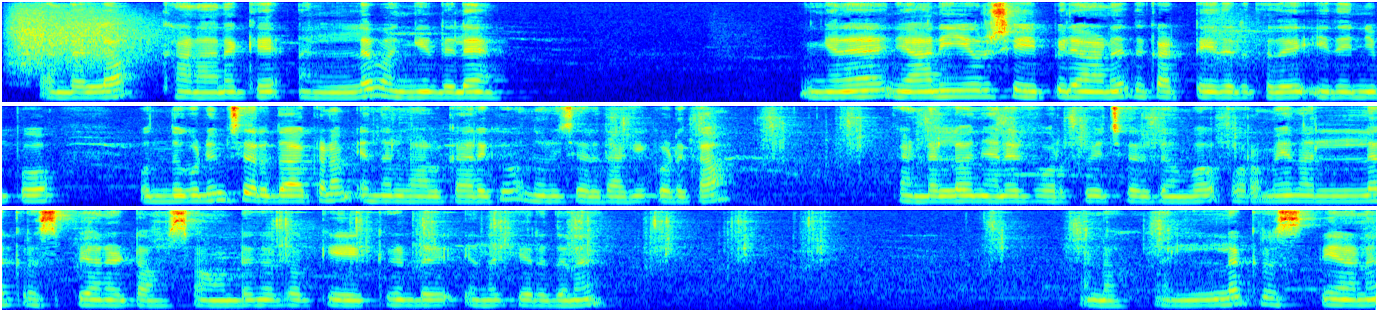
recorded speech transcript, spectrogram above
കണ്ടല്ലോ? കാണാനൊക്കെ നല്ല ഭംഗിയുണ്ട് അല്ലേ ഇങ്ങനെ ഞാൻ ഈ ഒരു ഷേപ്പിലാണ് ഇത് കട്ട് ചെയ്തെടുത്തത്. ഇതിനിപ്പോൾ ഒന്നുകൂടിയും ചെറുതാക്കണം എന്നുള്ള ആൾക്കാർക്ക് ഒന്നുകൂടി ചെറുതാക്കി കൊടുക്കാം. കണ്ടല്ലോ? ഞാനൊരു പുറത്ത് വെച്ച് കരുതുമ്പോൾ പുറമേ നല്ല ക്രിസ്പിയാണ് കേട്ടോ. സൗണ്ട് കേൾക്കുന്നുണ്ട് എന്ന് കരുതണേ. കണ്ടോ? നല്ല ക്രിസ്പിയാണ്.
